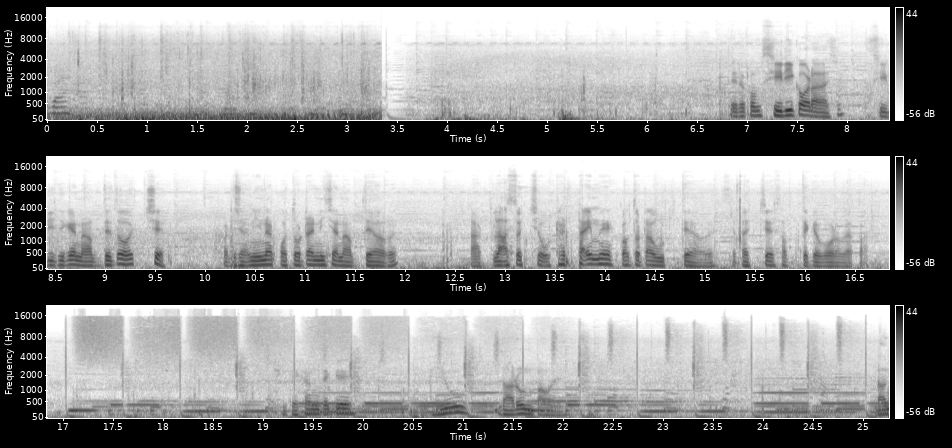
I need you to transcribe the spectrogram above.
এবার। এরকম সিঁড়ি করা আছে। সিঁড়ি থেকে নামতে তো হচ্ছে বাট জানি না কতটা নিচে নামতে হবে। আর প্লাস হচ্ছে ওঠার টাইমে কতটা উঠতে হবে, সেটা হচ্ছে সব থেকে বড় ব্যাপার। যেখান থেকে ভিউ দারুণ পাওয়া যায়। ডান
